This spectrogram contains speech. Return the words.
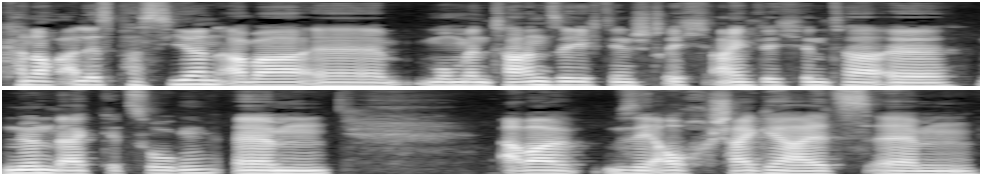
kann auch alles passieren, aber äh, momentan sehe ich den Strich eigentlich hinter äh, Nürnberg gezogen. Ähm, aber sehe auch Schalke als ähm,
